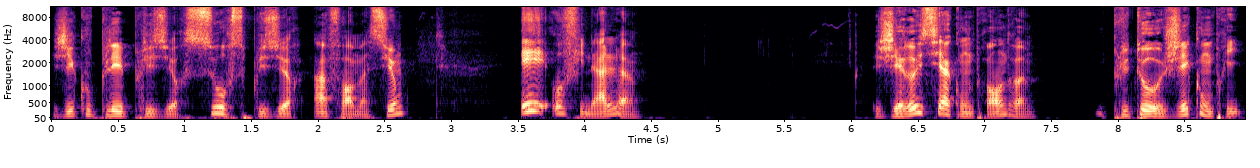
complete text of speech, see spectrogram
J'ai couplé plusieurs sources, plusieurs informations. Et au final, j'ai réussi à comprendre, plutôt j'ai compris,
